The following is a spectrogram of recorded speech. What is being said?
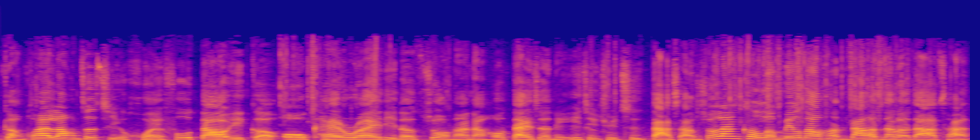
赶快让自己恢复到一个 OK ready 的状态，然后带着你一起去吃大餐。虽然可能没有到很大很大的大餐，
